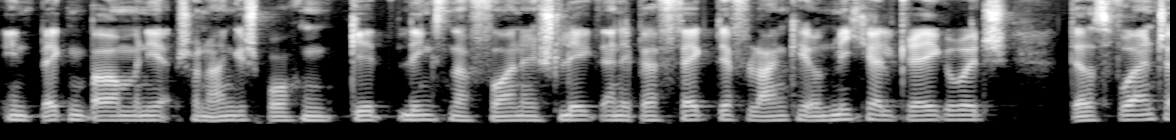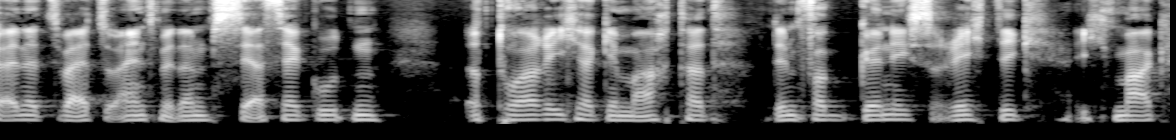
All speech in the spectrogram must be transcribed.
in Beckenbauer-Manier schon angesprochen, geht links nach vorne, schlägt eine perfekte Flanke und Michael Gregoritsch, der das vorentscheidende 2 zu 1 mit einem sehr, sehr guten Torriecher gemacht hat, dem vergönne ich's richtig. Ich mag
